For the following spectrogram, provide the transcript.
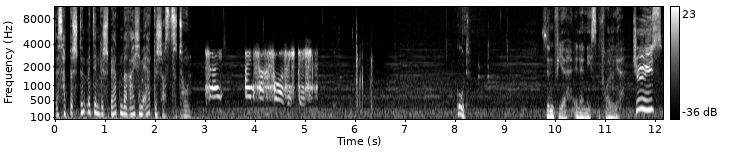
Das hat bestimmt mit dem gesperrten Bereich im Erdgeschoss zu tun. Sei einfach vorsichtig. Gut. Sind wir in der nächsten Folge. Tschüss!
